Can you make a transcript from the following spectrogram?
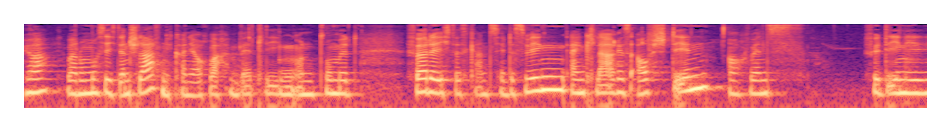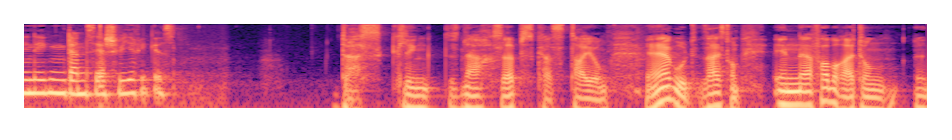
ja, warum muss ich denn schlafen? Ich kann ja auch wach im Bett liegen. Und somit fördere ich das Ganze. Deswegen ein klares Aufstehen, auch wenn es für denjenigen dann sehr schwierig ist. Das klingt nach Selbstkasteiung. Ja, gut, sei es drum. In der Vorbereitung äh,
